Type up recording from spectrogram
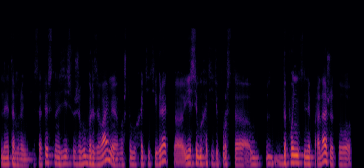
на этом рынке. Соответственно, здесь уже выбор за вами, во что вы хотите играть. Э, если вы хотите просто дополнительные продажи, то,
